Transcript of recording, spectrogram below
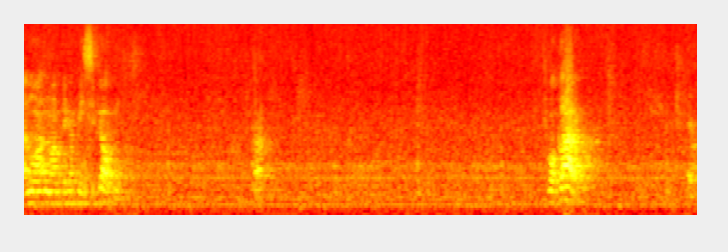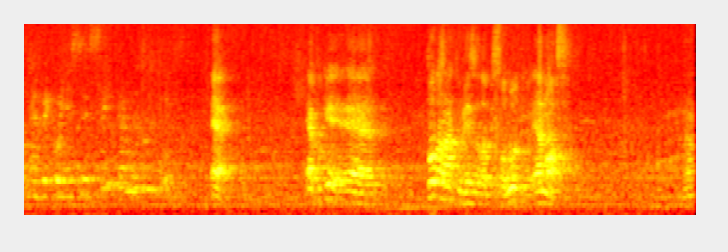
ela não, não aplica princípio algum. Tá? Ficou claro? Então é reconhecer sempre a mesma coisa. É. É porque é, toda a natureza do absoluto é nossa. Né?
